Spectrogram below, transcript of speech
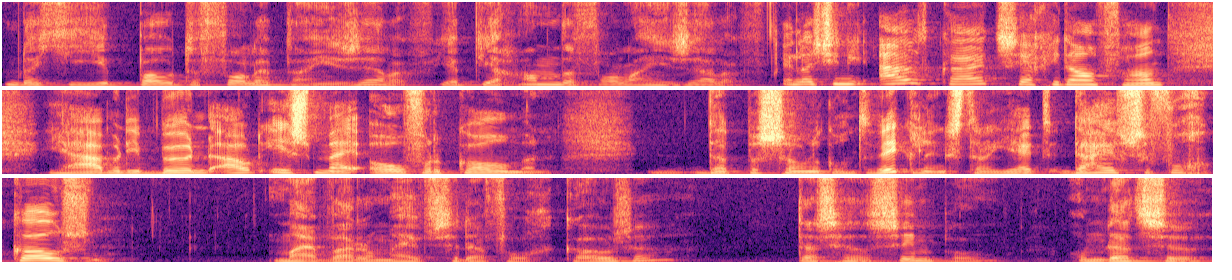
omdat je je poten vol hebt aan jezelf. Je hebt je handen vol aan jezelf. En als je niet uitkijkt, zeg je dan van... ja, maar die burn-out is mij overkomen. Dat persoonlijk ontwikkelingstraject, daar heeft ze voor gekozen. Maar waarom heeft ze daarvoor gekozen? Dat is heel simpel. Omdat ze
